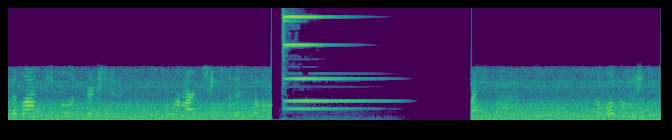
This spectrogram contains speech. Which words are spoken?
of the black people of Virginia who were marching for the civil rights. The local newspaper,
